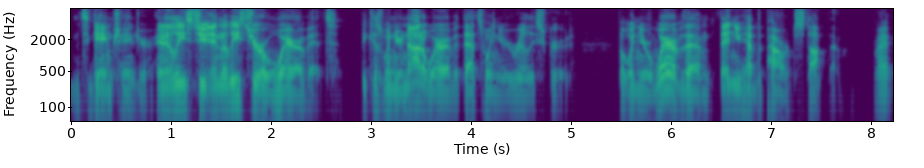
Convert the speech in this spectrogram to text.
it's a game changer. And at least you and at least you're aware of it. Because when you're not aware of it, that's when you're really screwed. But when you're aware of them, then you have the power to stop them, right?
